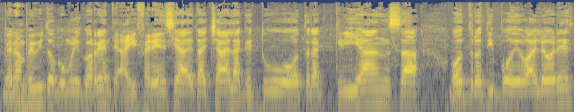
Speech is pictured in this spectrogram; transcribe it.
Pero era un pibito común y corriente, a diferencia de T'Challa que tuvo otra crianza, otro tipo de valores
